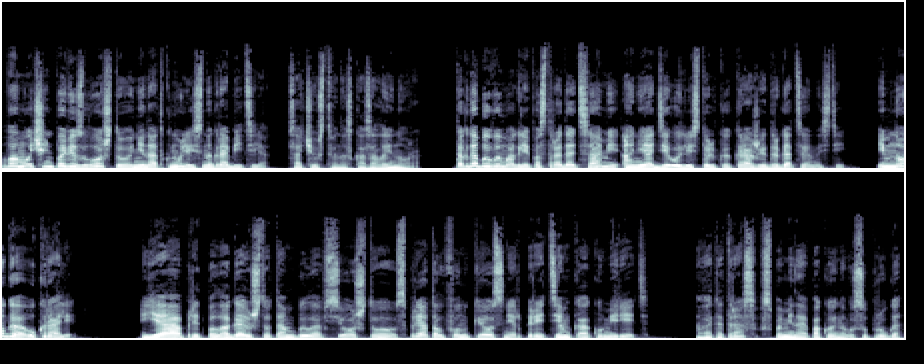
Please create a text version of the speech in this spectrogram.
«Вам очень повезло, что не наткнулись на грабителя», — сочувственно сказала Энора. «Тогда бы вы могли пострадать сами, а не отделались только кражей драгоценностей. И много украли. Я предполагаю, что там было все, что спрятал фон Кёснер перед тем, как умереть. В этот раз, вспоминая покойного супруга,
